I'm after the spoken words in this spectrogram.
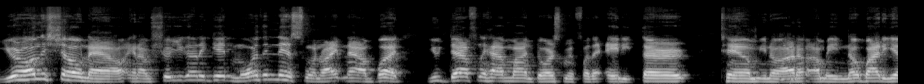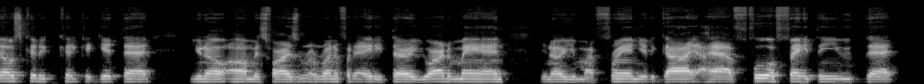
you're on the show now, and I'm sure you're going to get more than this one right now. But you definitely have my endorsement for the 83rd, Tim. You know, I don't. I mean, nobody else could could could get that. You know, um, as far as running for the 83rd, you are the man. You know, you're my friend. You're the guy. I have full faith in you that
